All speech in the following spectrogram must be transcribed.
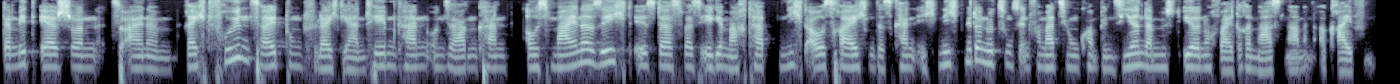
damit er schon zu einem recht frühen Zeitpunkt vielleicht die Hand heben kann und sagen kann, aus meiner Sicht ist das, was ihr gemacht habt, nicht ausreichend. Das kann ich nicht mit der Nutzungsinformation kompensieren. Da müsst ihr noch weitere Maßnahmen ergreifen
